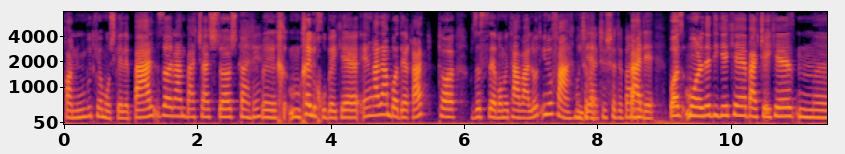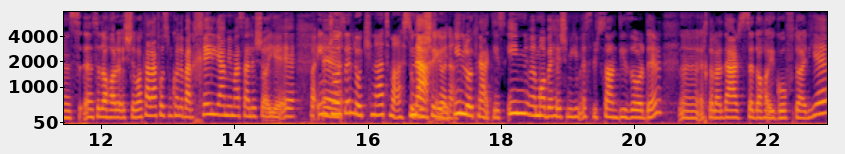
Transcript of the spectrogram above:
خانمی بود که مشکل بل زارن بچهش داشت بله. خیلی خوبه که اینقدر با دقت تا روز سوم تولد اینو فهمیده متوجه شده بله. بله. باز مورد دیگه که بچه‌ای که صداها رو اشتباه تلفظ می‌کنه برای خیلی هم مسئله شایعه و این جزء لکنت محسوب میشه یا نه؟ این لکنت نیست. این ما بهش میگیم اسپیچ سان دیزوردر اختلال در صداهای گفتاریه.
